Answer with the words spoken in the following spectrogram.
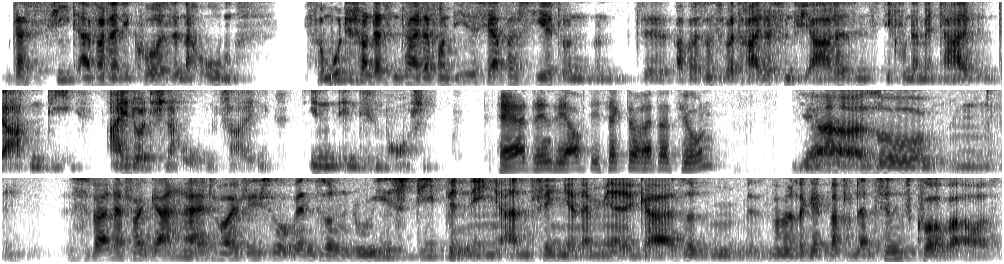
das zieht einfach dann die Kurse nach oben. Ich vermute schon, dass ein Teil davon dieses Jahr passiert, und, und äh, aber sonst über drei oder fünf Jahre sind es die Fundamentaldaten, die eindeutig nach oben zeigen in, in diesen Branchen. Herr, sehen Sie auch die Sektorrotation? Ja, also es war in der Vergangenheit häufig so, wenn so ein Re-Steepening anfing in Amerika, also da geht man von der Zinskurve aus.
